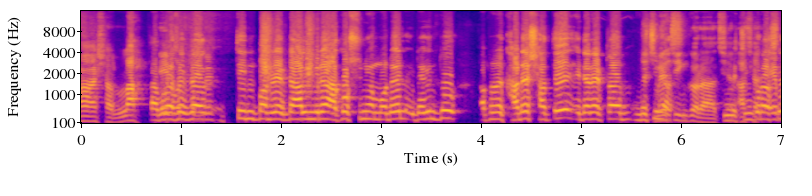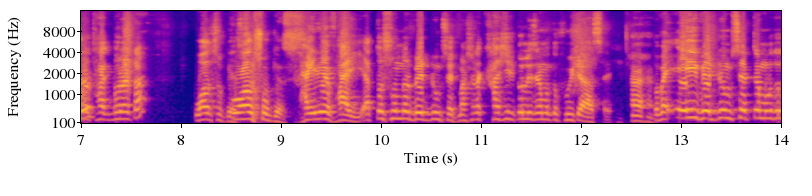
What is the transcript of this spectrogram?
মাশাআল্লাহ। তারপর আছে একটা তিন পাটের একটা আলমিরা আকর্ষণীয় মডেল এটা কিন্তু আপনার খাটের সাথে এটার একটা ম্যাচিং ম্যাচিং করা আছে। আচ্ছা, করা আছে। থাকবে ওয়াল শোকেস ওয়াল শোকেস ভাই রে ভাই এত সুন্দর বেডরুম সেট মাশাআল্লাহ খাসির কলিজের মতো ফুইটা আছে। হ্যাঁ হ্যাঁ। তবে এই বেডরুম সেটটা মূলত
